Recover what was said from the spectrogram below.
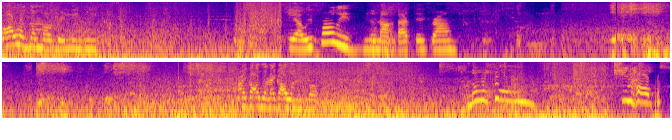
All of them are really weak. Yeah, we probably do not got this round. I got one, I got one, go. No! She helps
